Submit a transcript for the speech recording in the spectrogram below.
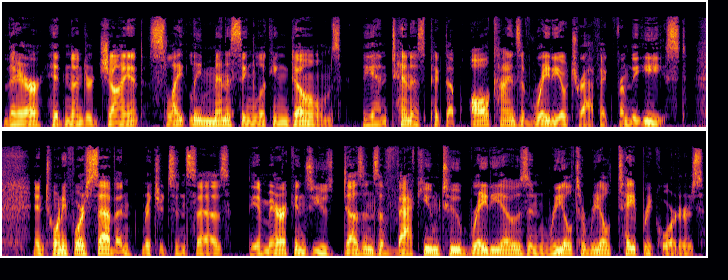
There, hidden under giant, slightly menacing looking domes, the antennas picked up all kinds of radio traffic from the east. And 24 7, Richardson says, the Americans used dozens of vacuum tube radios and reel to reel tape recorders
